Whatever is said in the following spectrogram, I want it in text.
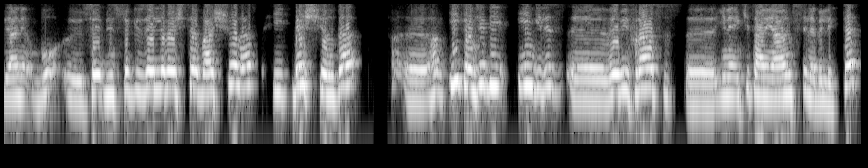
yani bu 1855'te e, başlıyorlar. İlk 5 yılda ilk önce bir İngiliz e, ve bir Fransız e, yine iki tane yardımcısıyla birlikte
